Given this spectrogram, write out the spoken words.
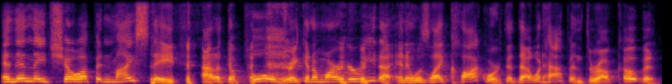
and then they'd show up in my state out at the pool drinking a margarita. And it was like clockwork that that would happen throughout COVID.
